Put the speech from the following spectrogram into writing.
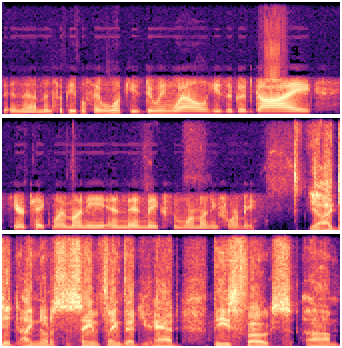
in them. And so people say, well, look, he's doing well. He's a good guy. Here, take my money and, and make some more money for me. Yeah, I did. I noticed the same thing that you had these folks. Um,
